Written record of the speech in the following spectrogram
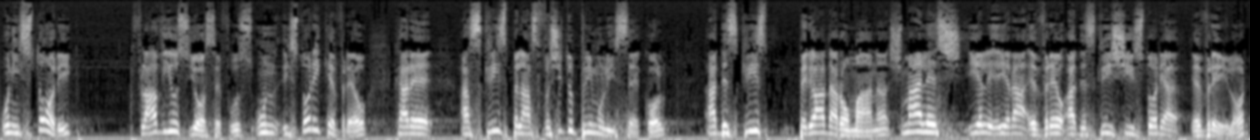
un istoric, Flavius Iosefus, un istoric evreu care a scris pe la sfârșitul primului secol, a descris perioada romană și mai ales el era evreu, a descris și istoria evreilor,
